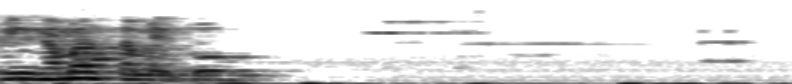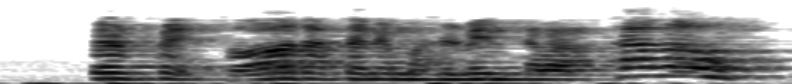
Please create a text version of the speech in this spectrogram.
Venga, mátame tú. Perfecto, ahora tenemos el 20 avanzado.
